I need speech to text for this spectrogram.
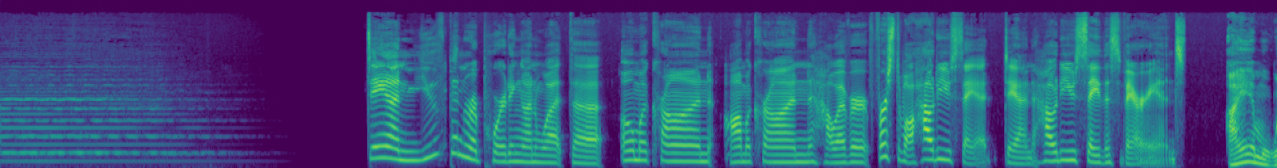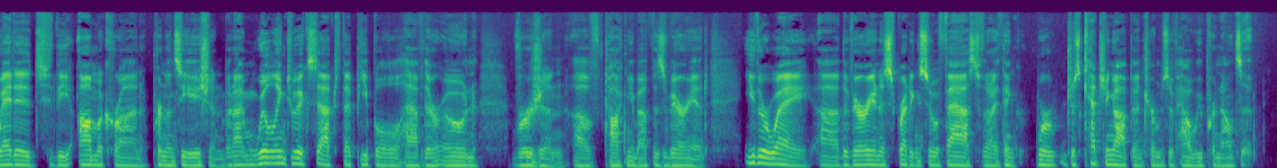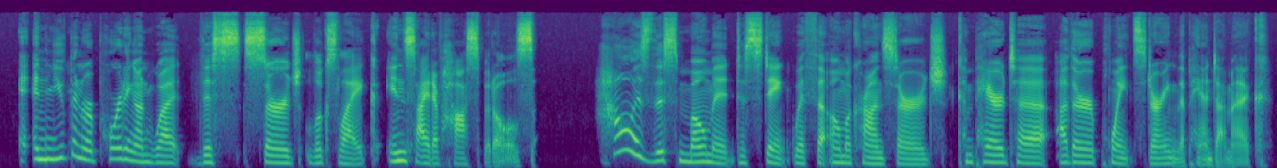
Dan, you've been reporting on what the Omicron, Omicron, however, first of all, how do you say it, Dan? How do you say this variant? I am wedded to the Omicron pronunciation, but I'm willing to accept that people have their own version of talking about this variant. Either way, uh, the variant is spreading so fast that I think we're just catching up in terms of how we pronounce it. And you've been reporting on what this surge looks like inside of hospitals. How is this moment distinct with the Omicron surge compared to other points during the pandemic?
